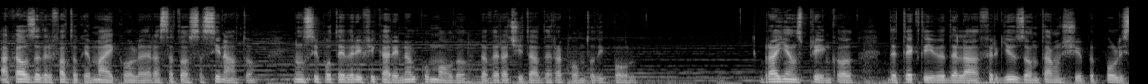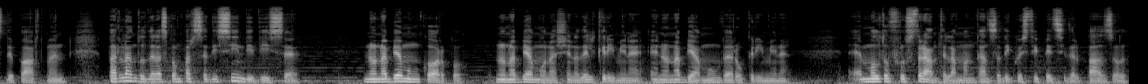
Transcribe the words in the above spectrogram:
a causa del fatto che Michael era stato assassinato, non si poté verificare in alcun modo la veracità del racconto di Paul. Brian Sprinkle, detective della Ferguson Township Police Department, parlando della scomparsa di Cindy disse Non abbiamo un corpo, non abbiamo una scena del crimine e non abbiamo un vero crimine. È molto frustrante la mancanza di questi pezzi del puzzle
